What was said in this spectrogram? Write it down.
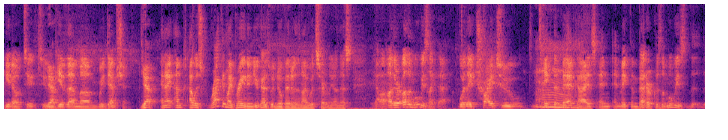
You know, to to Yeah. give them um, redemption. Yeah. And I I'm, I was racking my brain, and you guys would know better than I would certainly on this. Are there other movies like that where they try to take the bad guys and, and make them better? Because the movies, the, the,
